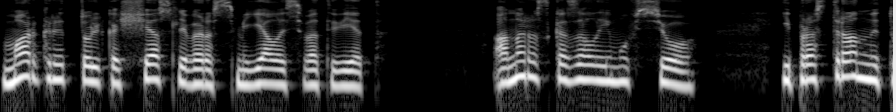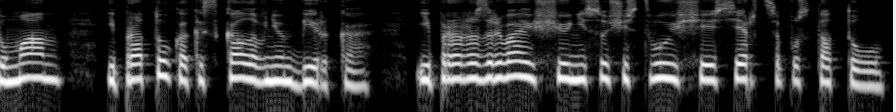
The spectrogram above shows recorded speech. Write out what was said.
Маргарет только счастливо рассмеялась в ответ. Она рассказала ему все. И про странный туман, и про то, как искала в нем Бирка, и про разрывающую несуществующее сердце пустоту.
